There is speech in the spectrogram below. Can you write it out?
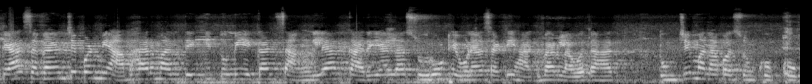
त्या सगळ्यांचे पण मी आभार मानते की तुम्ही एका चांगल्या कार्याला सुरू ठेवण्यासाठी हातभार लावत आहात. तुमचे मनापासून खूप खूप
